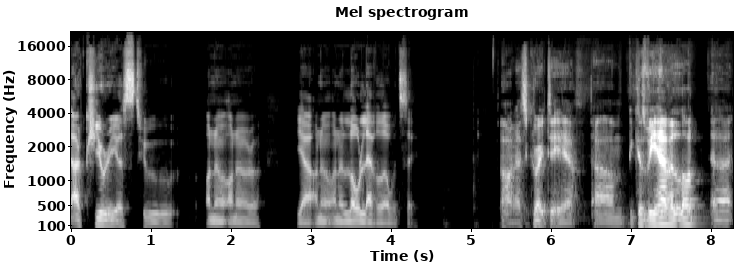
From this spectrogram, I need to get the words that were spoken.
are curious to on a on a yeah on a on a low level, I would say. Oh, that's great to hear. Um, because we have a lot, uh,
